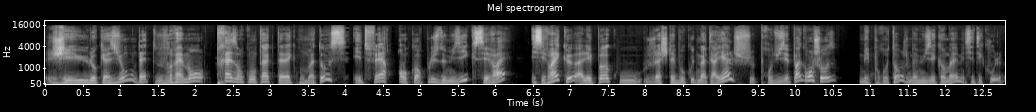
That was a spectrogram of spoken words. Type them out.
j'ai eu l'occasion d'être vraiment très en contact avec mon matos et de faire encore plus de musique, c'est vrai, et c'est vrai qu'à l'époque où j'achetais beaucoup de matériel, je produisais pas grand chose. Mais pour autant, je m'amusais quand même et c'était cool.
